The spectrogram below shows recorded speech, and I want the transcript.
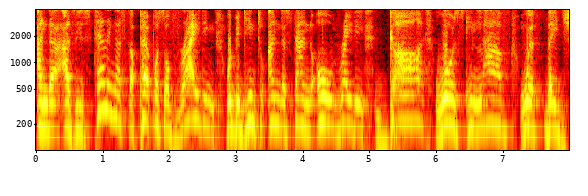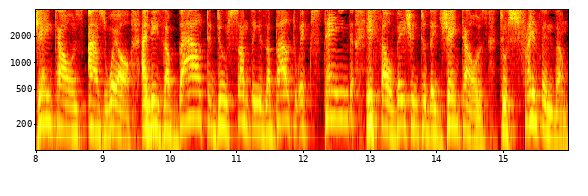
And uh, as he's telling us the purpose of writing, we begin to understand already God was in love with the Gentiles as well. And He's about to do something, He's about to extend His salvation to the Gentiles to strengthen them,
